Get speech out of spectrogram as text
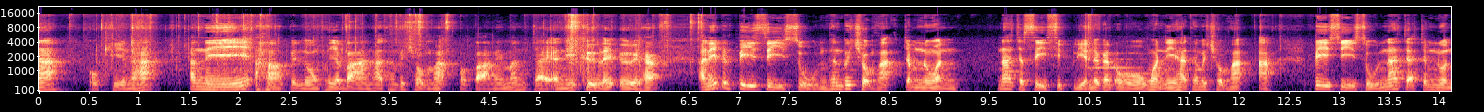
นะ โอเคนะฮะอันนี้อ่เป็นโรงพยาบาลฮะท่านผู้ชมฮะป้าปาไม่มั่นใจ อันนี้คืออะไรเอ่ยฮะอันนี้เป็นปี 40 ท่านผู้ชมฮะจำนวนน่าจะ 40 เหรียญด้วยกันโอ้โหวันนี้ฮะท่านผู้ชมฮะอะปี 40 น่าจะจำนวน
